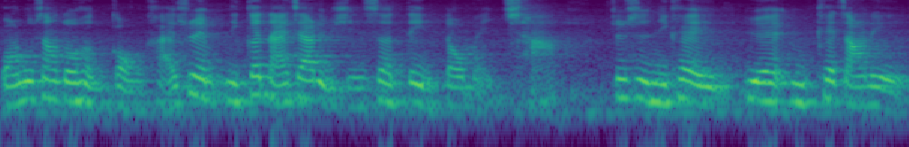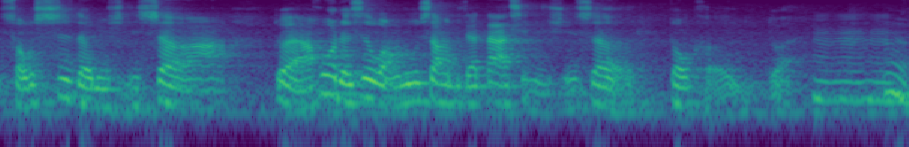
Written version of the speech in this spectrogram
网络上都很公开，所以你跟哪一家旅行社订都没差，就是你可以约，你可以找你熟悉的旅行社啊。对啊，或者是网络上比较大型旅行社都可以，对。嗯嗯嗯。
